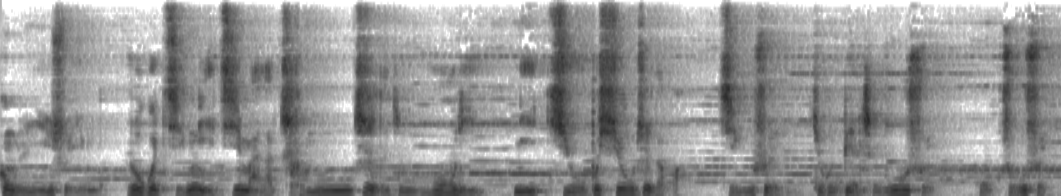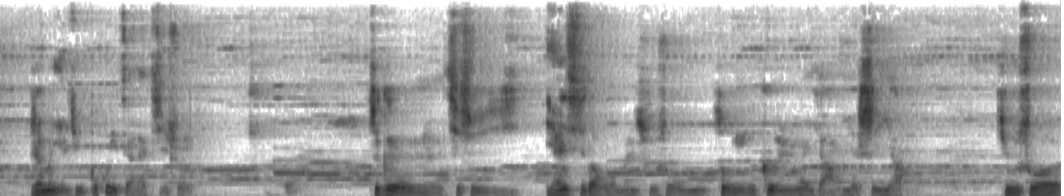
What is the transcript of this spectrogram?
供人饮水用的，如果井里积满了沉质的这种污泥，你久不修治的话，井水就会变成污水和浊水，人们也就不会再来汲水了。这个其实联系到我们，就是说我们作为一个个人来讲也是一样，就是说。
